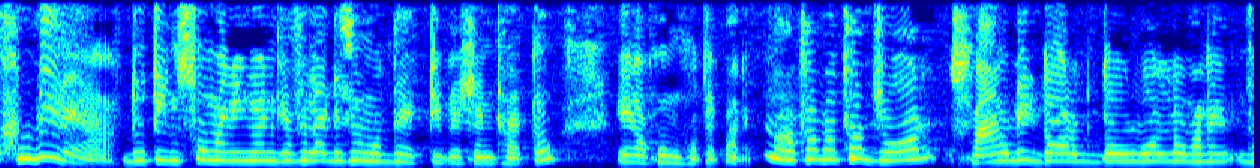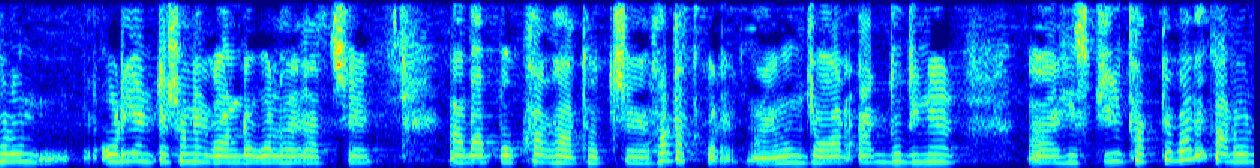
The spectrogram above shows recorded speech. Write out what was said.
খুবই রেয়ার দু তিনশো ম্যানিঙ্গান এর মধ্যে একটি পেশেন্ট হয়তো এরকম হতে পারে। মাথা ব্যথা, জ্বর, স্নায়বিক দর দৌর্বল্য মানে ধরুন ওরিয়েন্টেশনের গন্ডগোল হয়ে যাচ্ছে বা পক্ষাঘাত হচ্ছে, হঠাৎ করে। এবং জ্বর এক দুদিনের হিস্ট্রি থাকতে পারে, কারোর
